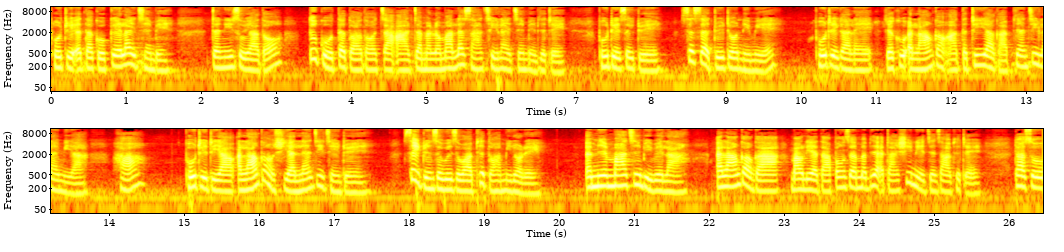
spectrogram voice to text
ဖိုဖိုးတွေအသက်ကိုကယ်လိုက်ခြင်းပင်တနည်းဆိုရတော့သူ့ကိုတက်သွားသောကြာအားတမန်တော်မှလက်စားချေလိုက်ခြင်းပင်ဖြစ်တယ်ဖိုးတွေစိတ်တွင်ဆက်ဆက်တွေးတောနေမိတယ်ဖိုးတွေကလည်းယခုအလောင်းကောင်အားတတိယကပြန်ကြည့်လိုက်မိတာဟာဖိုးတွေတယောက်အလောင်းကောင်ရှိရလမ်းကြည့်ခြင်းတွင်စိတ်တွင်ဇဝေဇဝါဖြစ်သွားမိတော့တယ်အမြင်မှားခြင်းပြီပဲလား အလောင်းကောင်ကမောက်လျက်သာပုံစံမပြတ်အတိုင်းရှိနေခြင်းကြောင့်ဖြစ်တယ်ဒါဆို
